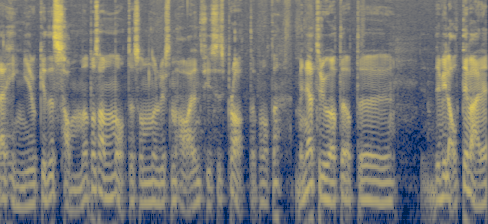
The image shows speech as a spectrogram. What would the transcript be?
der henger jo ikke det samme på samme måte som når du liksom har en fysisk plate. på en måte. Men jeg tror at, at eh, det vil alltid være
